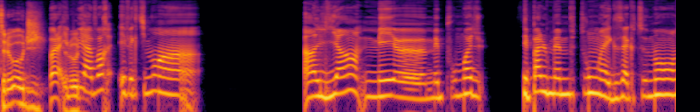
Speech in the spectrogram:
C'est le OG. voilà, il peut OG. y avoir effectivement un, un lien, mais, euh, mais pour moi, du- c'est pas le même ton exactement.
